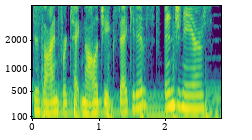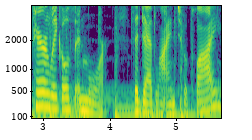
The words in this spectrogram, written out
designed for technology executives, engineers, paralegals, and more. The deadline to apply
